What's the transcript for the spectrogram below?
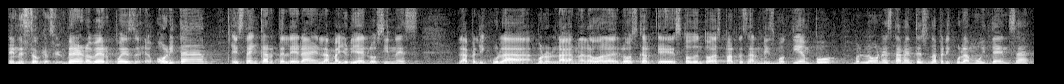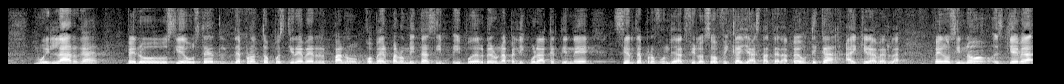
en esta ocasión. Ver, no ver, pues ahorita está en cartelera en la mayoría de los cines la película, bueno, la ganadora del Oscar, que es todo en todas partes al mismo tiempo. Bueno, honestamente es una película muy densa, muy larga, pero si usted de pronto pues quiere ver comer palomitas y, poder ver una película que tiene cierta profundidad filosófica y hasta terapéutica, hay que ir a verla. Pero si no, es que ver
